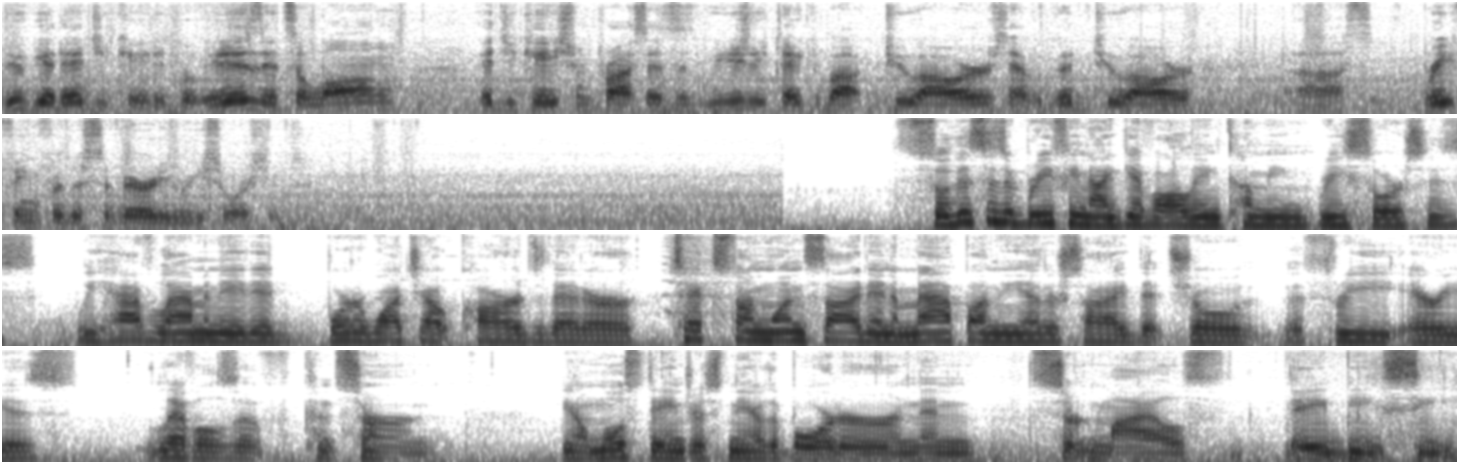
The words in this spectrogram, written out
do get educated, but it is it's a long education process. We usually take about two hours. Have a good two-hour uh, briefing for the severity resources. So this is a briefing I give all incoming resources. We have laminated border watchout cards that are text on one side and a map on the other side that show the three areas levels of concern. You know, most dangerous near the border and then certain miles A, B, C.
